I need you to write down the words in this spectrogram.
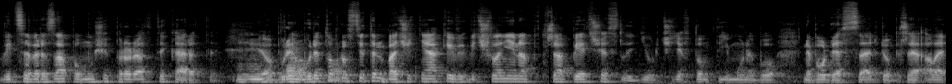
vice versa pomůže prodat ty karty. Mm-hmm, jo, bude, ano, bude to no. prostě ten budget nějaký vyčleněný na to třeba 5-6 lidí určitě v tom týmu, nebo, nebo 10, dobře, ale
